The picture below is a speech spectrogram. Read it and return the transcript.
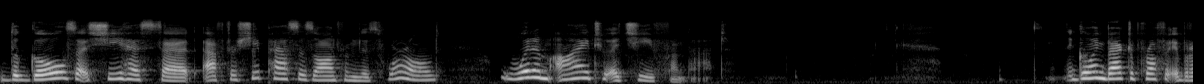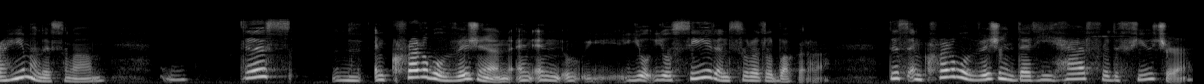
The goals that she has set after she passes on from this world, what am I to achieve from that? Going back to Prophet Ibrahim salam, this incredible vision, and, and you'll, you'll see it in Surah Al Baqarah, this incredible vision that he had for the future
